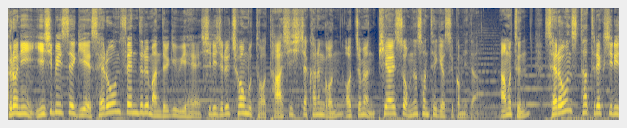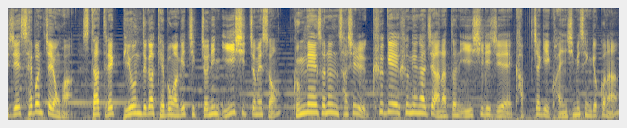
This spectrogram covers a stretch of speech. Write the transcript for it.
그러니 21세기에 새로운 팬들을 만들기 위해 시리즈를 처음부터 다시 시작하는 건 어쩌면 피할 수 없는 선택이었을 겁니다. 아무튼 새로운 스타트랙 시리즈의 세 번째 영화 스타트랙 비욘드가 개봉하기 직전인 이 시점에서 국내에서는 사실 크게 흥행하지 않았던 이 시리즈에 갑자기 관심이 생겼거나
